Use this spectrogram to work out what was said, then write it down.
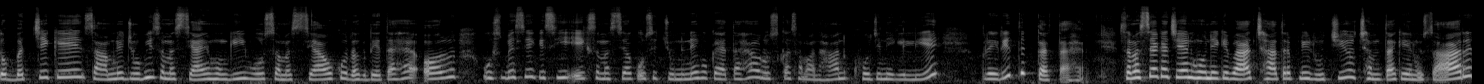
तो बच्चे के सामने जो भी समस्याएँ होंगी, वो समस्याओं को रख देता है और उसमें से किसी एक समस्या को उसे चुनने को कहता है और उसका समाधान खोजने के लिए प्रेरित करता है। समस्या का चयन होने के बाद छात्र अपनी रुचि और क्षमता के अनुसार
